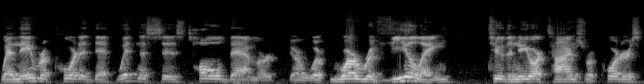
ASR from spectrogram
when they reported that witnesses told them or, or were, were revealing to the New York Times reporters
